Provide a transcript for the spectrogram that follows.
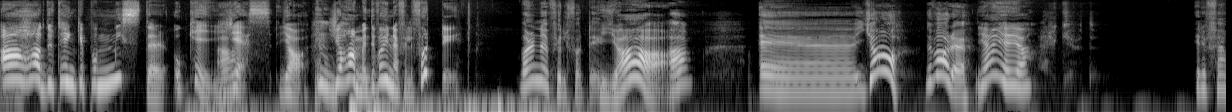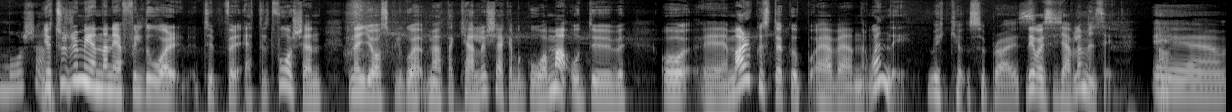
Aha, du tänker på Mister. Okej, Ja. yes. Ja. Jaha, men det var ju när jag fyllde 40. Var det när jag fyllde 40? Ja. Ja. Eh, ja, det var det. Ja, ja, ja. Herregud. Är det fem år sedan? Jag trodde du menade när jag fyllde år, typ för ett eller två år sedan, när jag skulle gå och möta Kalle och käka på Goma och du och eh, Marcus dök upp och även Wendy. Vilken surprise. Det var så jävla mysigt. Ja. Eh,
